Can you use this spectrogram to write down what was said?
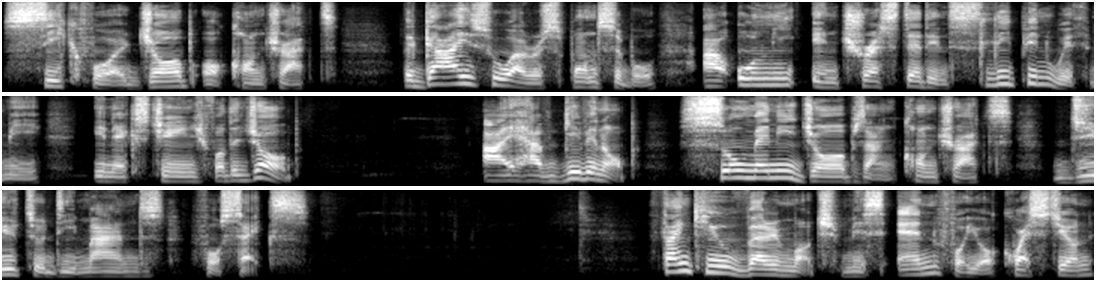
seek for a job or contract, the guys who are responsible are only interested in sleeping with me in exchange for the job. I have given up so many jobs and contracts due to demands for sex. Thank you very much, Miss N, for your question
